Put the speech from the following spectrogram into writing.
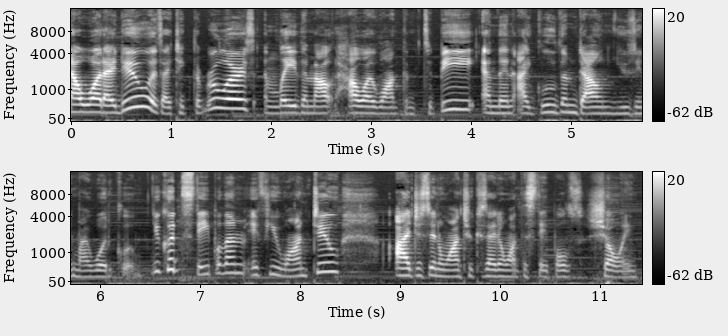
Now, what I do is I take the rulers and lay them out how I want them to be, and then I glue them down using my wood glue. You could staple them if you want to. I just didn't want to because I don't want the staples showing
